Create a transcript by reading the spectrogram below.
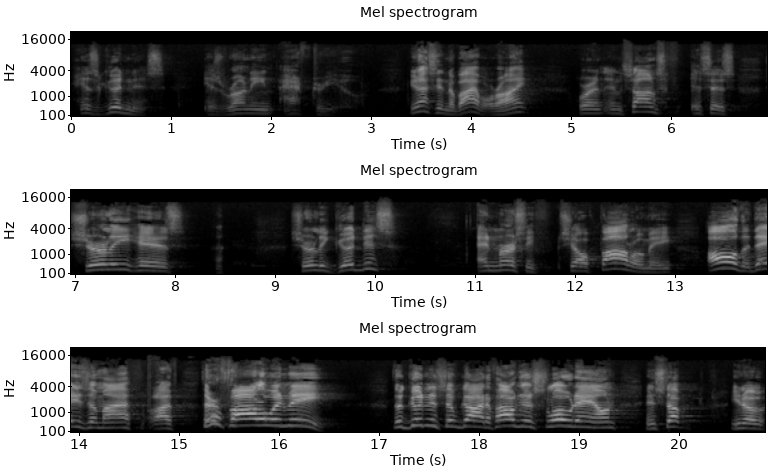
His goodness is running after you. You know, that's in the Bible, right? Where in, in Psalms it says, Surely his, surely goodness and mercy shall follow me all the days of my life. They're following me. The goodness of God. If I'll just slow down and stop, you know,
